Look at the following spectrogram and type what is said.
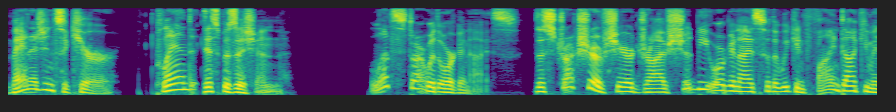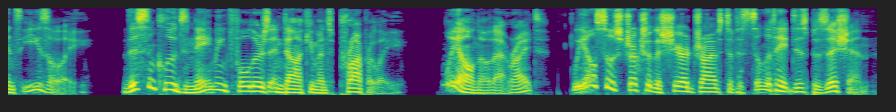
manage and secure, planned disposition. Let's start with organize. The structure of shared drives should be organized so that we can find documents easily. This includes naming folders and documents properly. We all know that, right? We also structure the shared drives to facilitate disposition.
